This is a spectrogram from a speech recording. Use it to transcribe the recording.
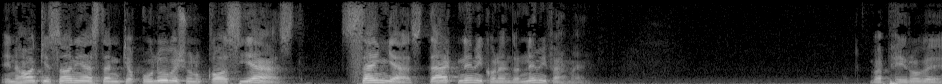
اینها کسانی هستند که قلوبشون قاسیه است سنگ است درک نمی کنند و نمی و پیرو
